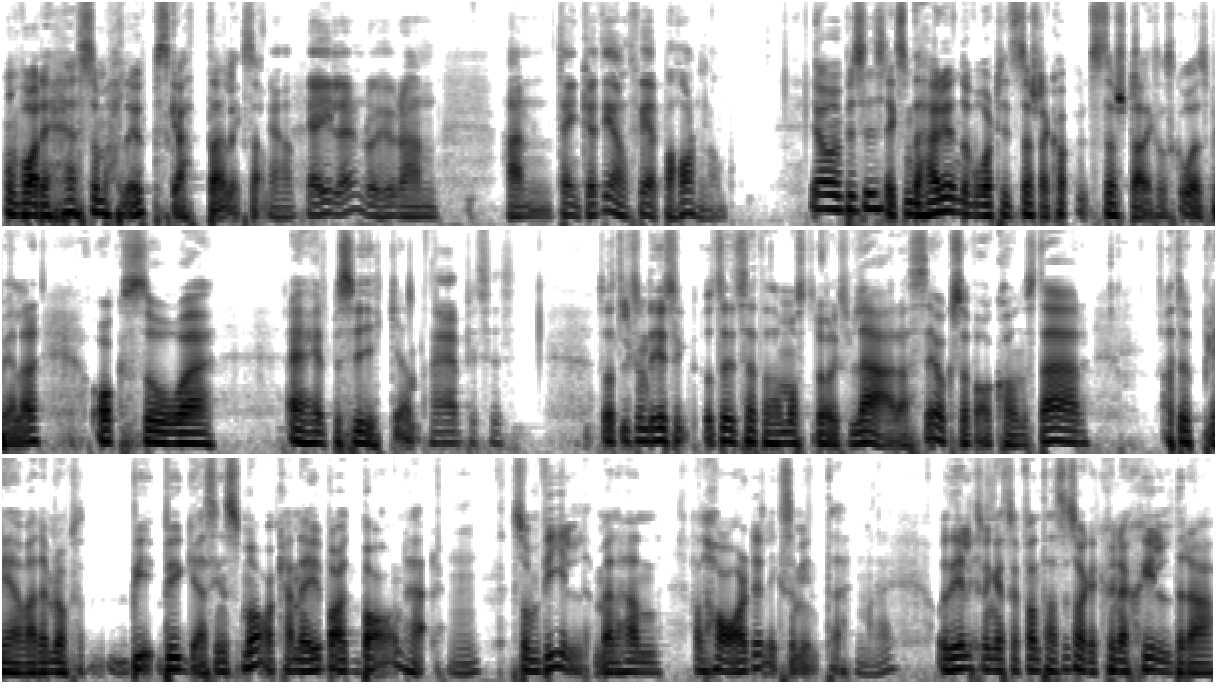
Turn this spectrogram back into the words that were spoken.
om vad det är som alla uppskattar liksom. Ja. Jag gillar ändå hur han, han tänker att det är något fel på honom. Ja men precis, liksom, det här är ju ändå vår tids största, största liksom, skådespelare. Och så eh, är helt besviken. Nej, precis. Så att liksom det är så- ett sätt att han måste då liksom lära sig också vad konst är, att uppleva det men också att by- bygga sin smak. Han är ju bara ett barn här Mm. som vill men han, han har det liksom inte. Nej. Och det är liksom en ganska fantastisk sak att kunna skildra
